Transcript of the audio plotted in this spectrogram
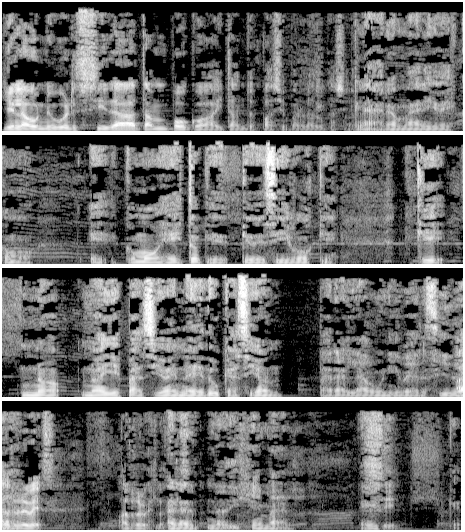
y en la universidad tampoco hay tanto espacio para la educación. Claro, Mario, es como, eh, ¿cómo es esto que, que decís vos que, que no, no hay espacio en la educación para la universidad? Al revés. Al revés. Lo, la- lo dije mal. Es Sí. que,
